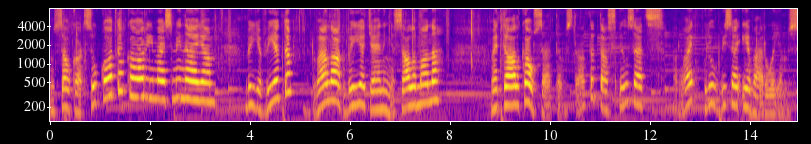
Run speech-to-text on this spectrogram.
Un savukārt Sukota, kā arī mēs minējām, bija vieta, kur vēlāk bija ķēniņa Salamana metāla kausētavas. Tātad tās pilsētas ar laiku kļuva visai ievērojamas.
